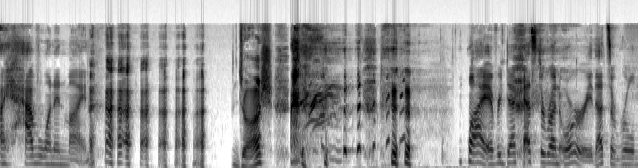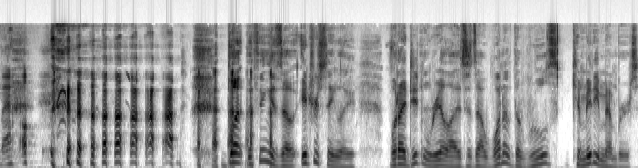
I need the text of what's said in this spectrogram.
I have one in mind. Josh? Why? Every deck has to run Orrery. That's a rule now. but the thing is, though, interestingly, what I didn't realize is that one of the rules committee members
